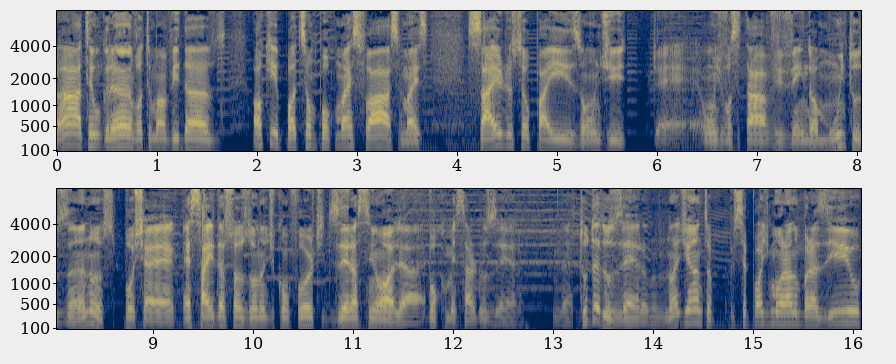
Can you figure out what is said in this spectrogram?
ah, tenho grana, vou ter uma vida. Ok, pode ser um pouco mais fácil, mas sair do seu país onde é, onde você está vivendo há muitos anos, poxa, é, é sair da sua zona de conforto e dizer assim, olha, vou começar do zero. Né? Tudo é do zero. Não adianta. Você pode morar no Brasil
